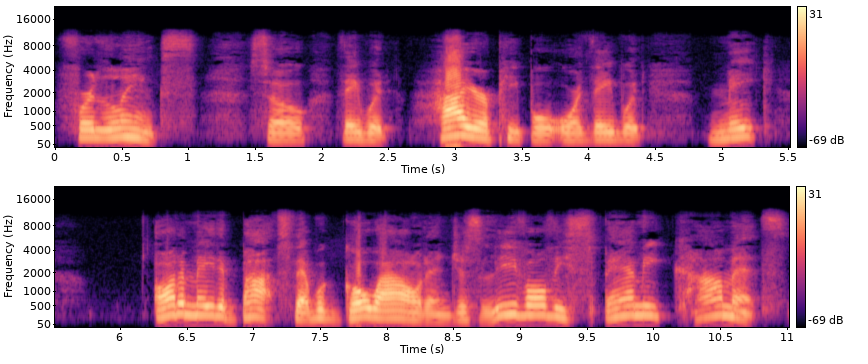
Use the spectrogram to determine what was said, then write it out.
for links. So they would hire people or they would make automated bots that would go out and just leave all these spammy comments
